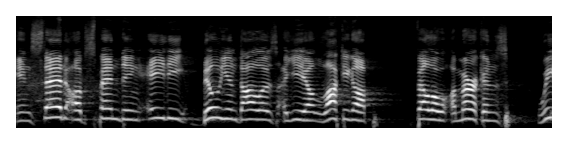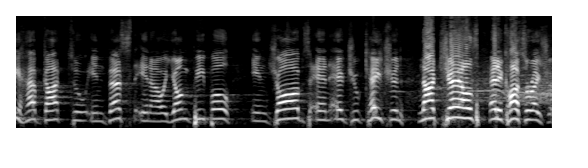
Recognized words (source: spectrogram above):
Instead of spending $80 billion dollars a year locking up fellow Americans, we have got to invest in our young people, in jobs and education, not jails and incarceration.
